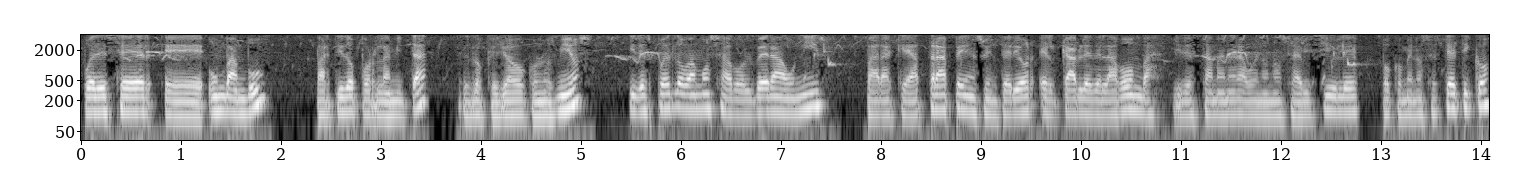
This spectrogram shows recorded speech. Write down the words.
puede ser eh, un bambú partido por la mitad, es lo que yo hago con los míos, y después lo vamos a volver a unir para que atrape en su interior el cable de la bomba y de esta manera, bueno, no sea visible, poco menos estético.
